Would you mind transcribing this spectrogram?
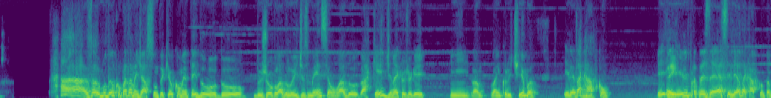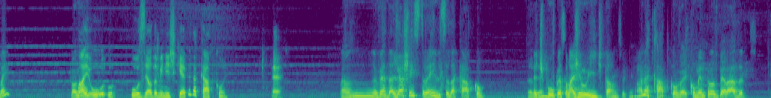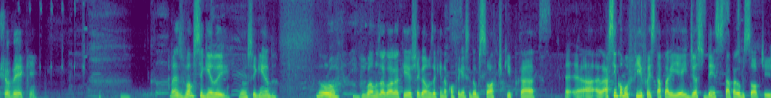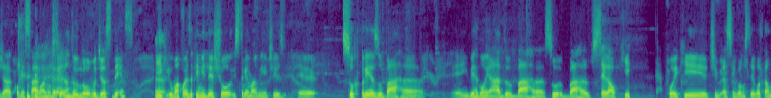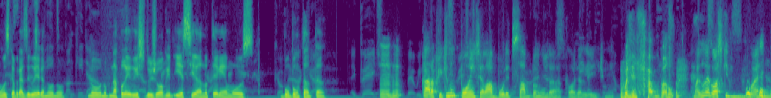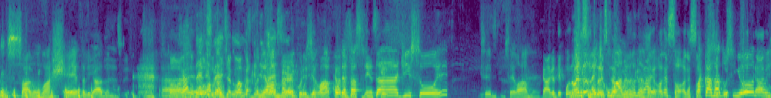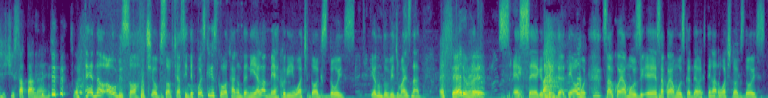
Ah, ah, só mudando completamente de assunto aqui, eu comentei do, do, do jogo lá do Luigi's Mansion, lá do, do arcade, né, que eu joguei em- lá, lá em Curitiba. Ele é da Capcom. E- ele pra 3DS, ele é da Capcom também? Ou não? Ah, e o, o, o Zelda Minish Cap é da Capcom. Ah, é verdade, eu achei estranho ele ser da Capcom. Tá É vendo? tipo o personagem Luigi e tal, não sei o quê. Olha a Capcom, velho, comendo pelas beiradas. Deixa eu ver aqui. Mas vamos seguindo aí. Vamos seguindo. No, vamos agora aqui, chegamos aqui na conferência da Ubisoft, que pra, é, é, assim como o FIFA está para EA, Just Dance está para a Ubisoft. E já começaram anunciando o novo Just Dance. E que- uma coisa que me deixou extremamente é, surpreso, barra é, envergonhado, barra, su- barra sei lá o que, foi que, tive- assim, vamos ter outra música brasileira no, no, no- no- na playlist do jogo e, e esse ano teremos Bumbum Tantan. Uhum. Cara, por que, que não põe, sei lá, a bolha de sabão da Cláudia Leite? Mano? Bolha de sabão. Mas um negócio que mais dançável, um axé, tá ligado? Ah, é, podia uma colocar- música de Daniela Mercury, podia sei lá, colocar cor dessa dessa dance que- cidade sou eu. Sei, sei lá, mano. Cara, depois. Não é assim, Leite essa com banana. Cara, velho. olha só, olha só. Na casa do Depois que senhor colocaram- não existia satanás. É, não, a Ubisoft, a Ubisoft é assim, depois que eles colocaram Daniela Mercury em Watch Dogs 2, eu não duvido mais nada. É sério, velho? É sério, tem, tem uma sabe qual é a música, é, sabe qual é a música dela que tem lá no Watch Dogs 2?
